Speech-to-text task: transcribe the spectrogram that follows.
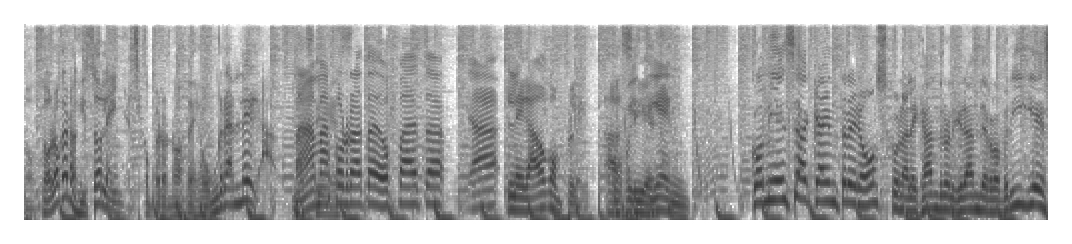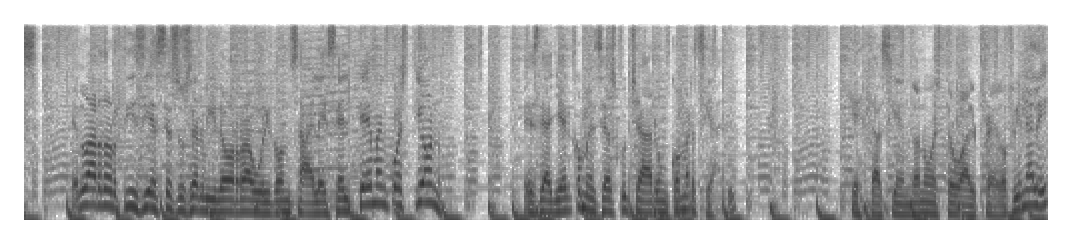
no solo que nos hizo leña, chico, pero nos dejó un gran legado. Nada Así más es. con rata de dos patas, ya legado completo. Así es. suficiente. Comienza acá entre nos con Alejandro el Grande Rodríguez, Eduardo Ortiz y este su servidor Raúl González. El tema en cuestión. Desde ayer comencé a escuchar un comercial que está haciendo nuestro Alfredo Finale,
